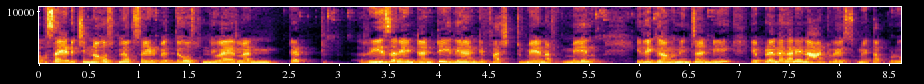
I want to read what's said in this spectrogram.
ఒక సైడ్ చిన్నగా వస్తుంది ఒక సైడ్ పెద్దగా వస్తుంది వైర్లు అంటే రీజన్ ఏంటంటే ఇదే అండి ఫస్ట్ మెయిన్ మెయిన్ ఇది గమనించండి. ఎప్పుడైనా కానీ నాటు వేసుకునేటప్పుడు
